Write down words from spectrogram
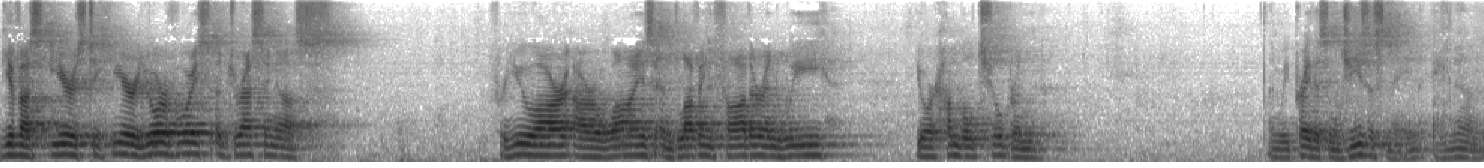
give us ears to hear your voice addressing us. For you are our wise and loving Father, and we, your humble children. And we pray this in Jesus' name. Amen.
